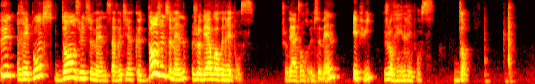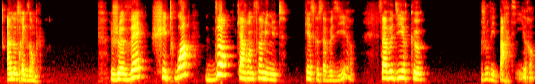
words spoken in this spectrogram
une réponse dans une semaine. Ça veut dire que dans une semaine, je vais avoir une réponse. Je vais attendre une semaine et puis j'aurai une réponse. Dans. Un autre exemple. Je vais chez toi dans 45 minutes. Qu'est-ce que ça veut dire? Ça veut dire que je vais partir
